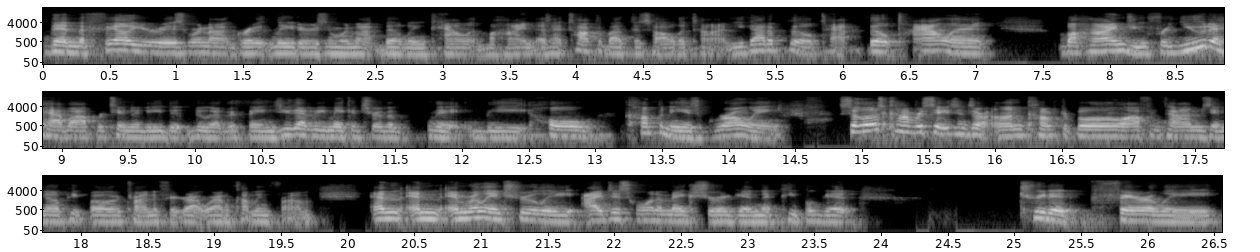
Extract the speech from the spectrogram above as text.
then the failure is we're not great leaders and we're not building talent behind us. I talk about this all the time. You got to build ta- build talent behind you for you to have opportunity to do other things. You got to be making sure the, the the whole company is growing. So those conversations are uncomfortable. Oftentimes, you know, people are trying to figure out where I'm coming from. And and and really and truly, I just want to make sure again that people get treated fairly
